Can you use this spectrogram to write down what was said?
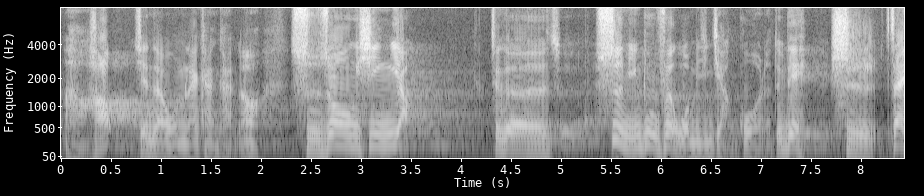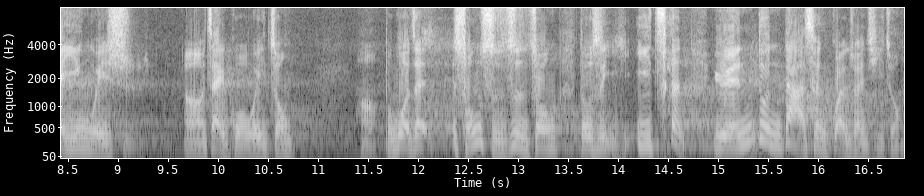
啊，好，现在我们来看看啊，始终心要这个市民部分我们已经讲过了，对不对？始在因为始啊，在果为终啊。不过在从始至终都是以一称圆顿大称贯穿其中。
